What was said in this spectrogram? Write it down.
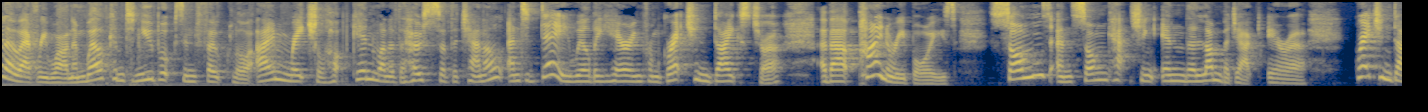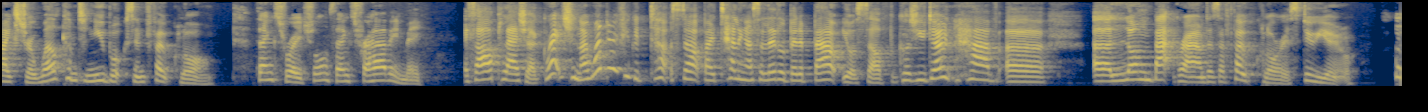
Hello, everyone, and welcome to New Books in Folklore. I'm Rachel Hopkin, one of the hosts of the channel, and today we'll be hearing from Gretchen Dykstra about Pinery Boys, songs and song catching in the lumberjack era. Gretchen Dykstra, welcome to New Books in Folklore. Thanks, Rachel, and thanks for having me. It's our pleasure. Gretchen, I wonder if you could t- start by telling us a little bit about yourself because you don't have a, a long background as a folklorist, do you?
